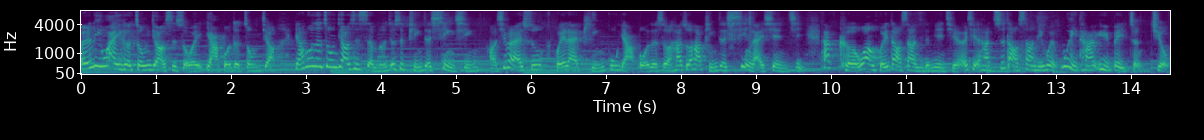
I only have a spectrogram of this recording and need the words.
而另外一个宗教是所谓亚伯的宗教。亚伯的宗教是什么？就是凭着信心。好，希伯来书回来评估亚伯的时候，他说他凭着信来献祭，他渴望回到上帝的面前，而且他知道上帝会为他预备拯救。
